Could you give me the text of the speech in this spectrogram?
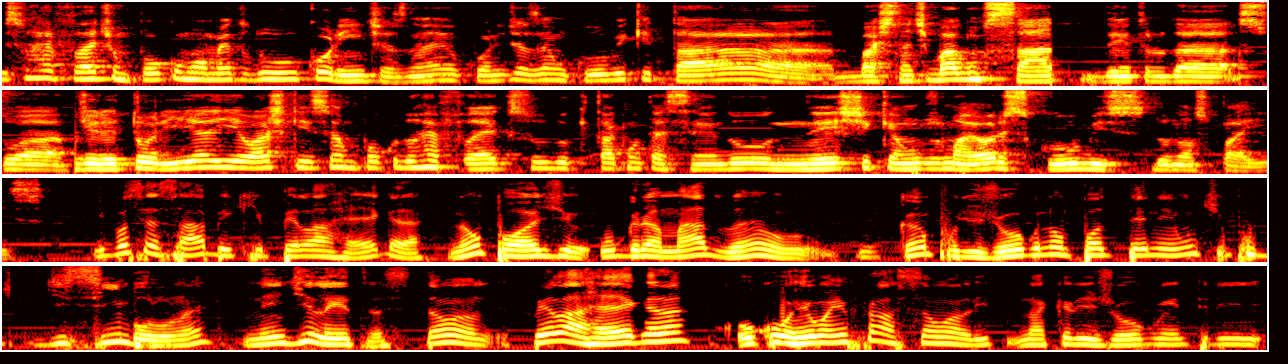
Isso reflete um pouco o momento do Corinthians, né? O Corinthians é um clube que está bastante bagunçado dentro da sua diretoria e eu acho que isso é um pouco do reflexo do que está acontecendo neste que é um dos maiores clubes do nosso país. E você sabe que, pela regra, não pode, o gramado, né, o, o campo de jogo não pode ter nenhum tipo de, de, símbolo, né, nem de letras. Então, pela regra, ocorreu a infração ali naquele jogo entre,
